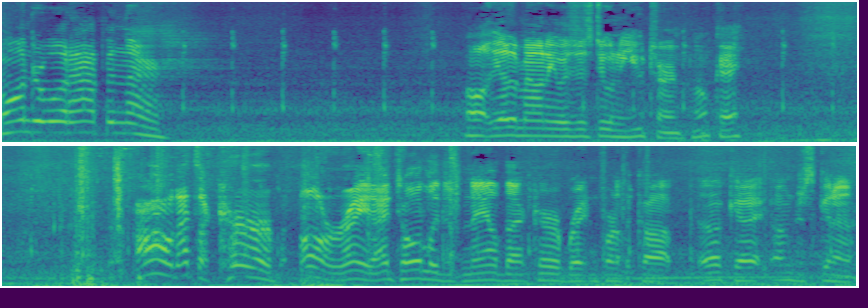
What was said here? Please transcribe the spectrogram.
Wonder what happened there. Oh, the other Mountie was just doing a U-turn. Okay. Oh, that's a curb. All right, I totally just nailed that curb right in front of the cop. Okay, I'm just gonna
